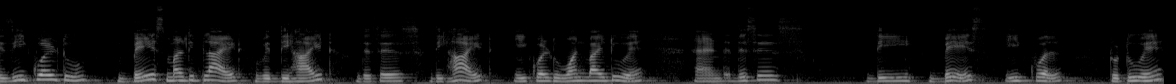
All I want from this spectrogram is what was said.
is equal to base multiplied with the height. This is the height equal to 1 by 2a and this is the base equal to 2a.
